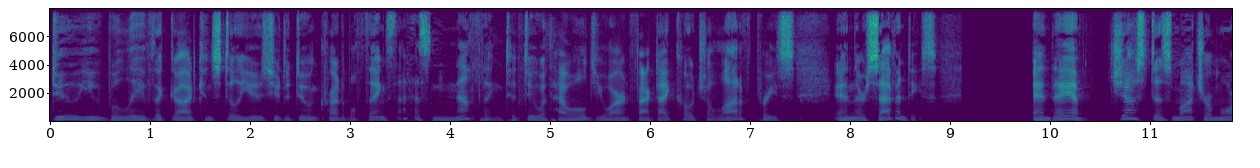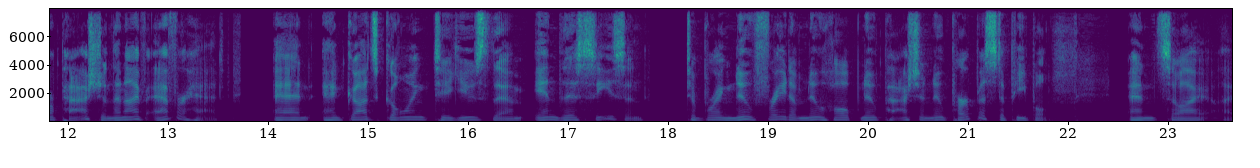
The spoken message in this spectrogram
do you believe that God can still use you to do incredible things? That has nothing to do with how old you are. In fact, I coach a lot of priests in their 70s, and they have just as much or more passion than I've ever had. And and God's going to use them in this season to bring new freedom, new hope, new passion, new purpose to people. And so I, I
